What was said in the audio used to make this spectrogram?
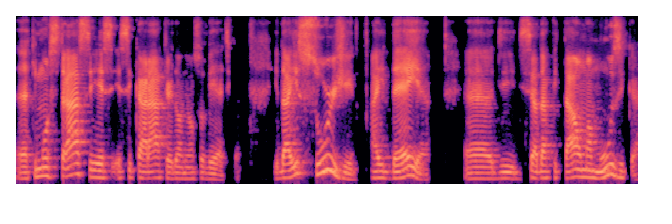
é, que mostrasse esse, esse caráter da União Soviética. E daí surge a ideia é, de, de, se adaptar a uma música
